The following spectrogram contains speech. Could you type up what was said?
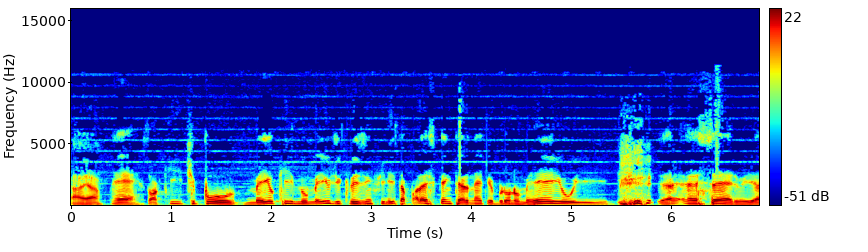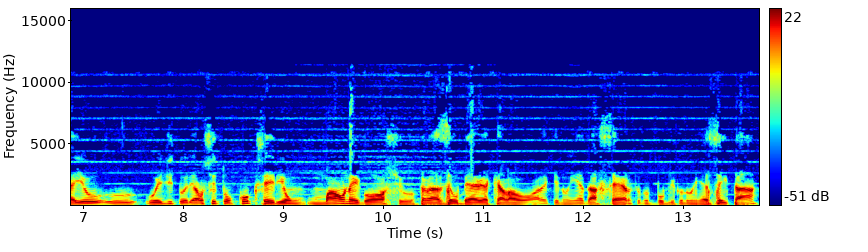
Ah, é? É, É, só que, tipo, meio que no meio de crise infinita parece que a internet quebrou no meio e. é, é sério. E aí o, o, o editorial se tocou que seria um, mau negócio trazer o Barry aquela hora, que não ia dar certo, que o público não ia aceitar.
